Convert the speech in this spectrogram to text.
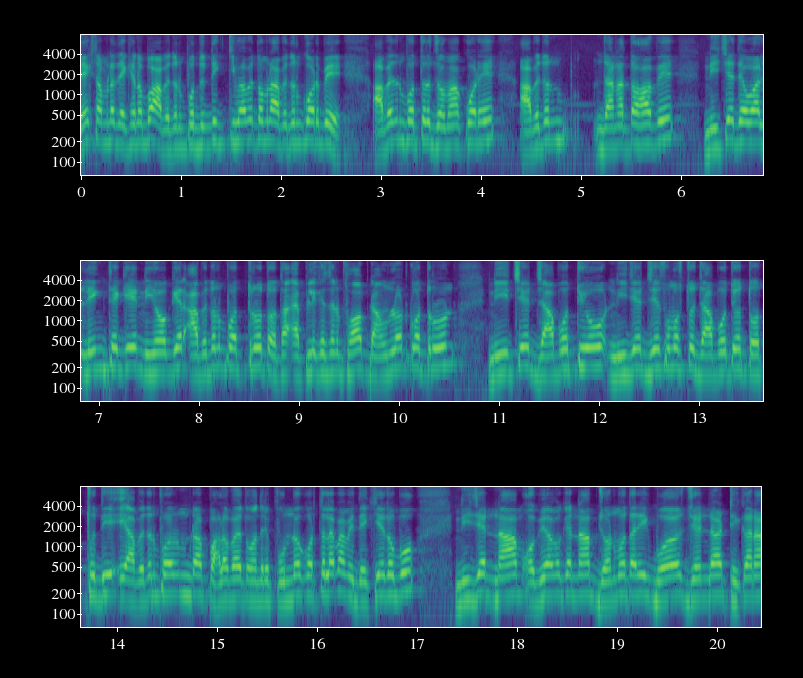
নেক্সট আমরা দেখে নেব আবেদন পদ্ধতি, কীভাবে তোমরা আবেদন করবে। আবেদনপত্র জমা করে আবেদন জানাতে হবে। নিচে দেওয়া লিঙ্ক থেকে নিয়োগের আবেদনপত্র তথা অ্যাপ্লিকেশন ফর্ম ডাউনলোড করুন। নিচের যাবতীয়, নিজের যে সমস্ত যাবতীয় তথ্য দিয়ে এই আবেদন ফর্মটা ভালোভাবে তোমাদের পূর্ণ করতে লাগবে, আমি দেখিয়ে দেবো। নিজের নাম, অভিভাবকের নাম, জন্ম তারিখ, বয়স জেন্ডার ঠিকানা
